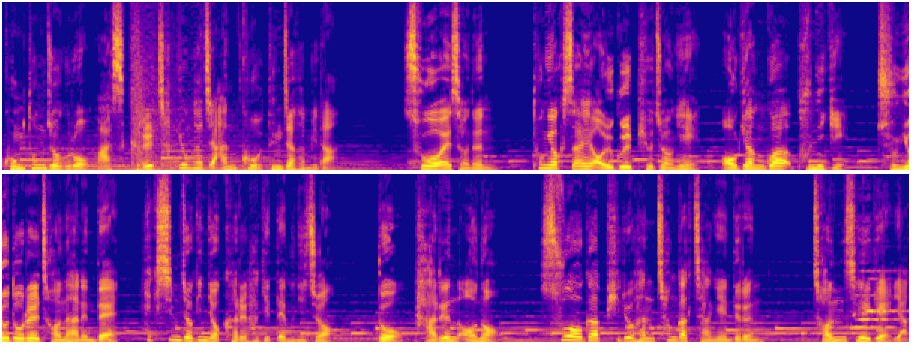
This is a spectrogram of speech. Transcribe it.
공통적으로 마스크를 착용하지 않고 등장합니다. 수어에서는 통역사의 얼굴 표정이 억양과 분위기, 중요도를 전하는데 핵심적인 역할을 하기 때문이죠. 또 다른 언어, 수어가 필요한 청각 장애인들은 전 세계 약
